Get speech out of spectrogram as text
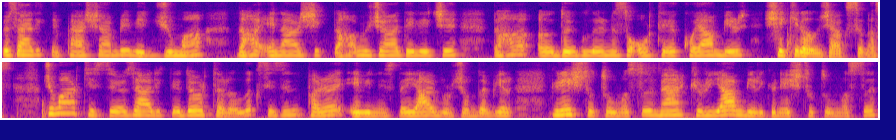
Özellikle Perşembe ve Cuma daha enerjik, daha mücadeleci, daha e, duygularınızı ortaya koyan bir şekil alacaksınız. Cumartesi özellikle 4 Aralık sizin para evinizde yay burcunda bir güneş tutulması, Merküryen bir güneş tutulması,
